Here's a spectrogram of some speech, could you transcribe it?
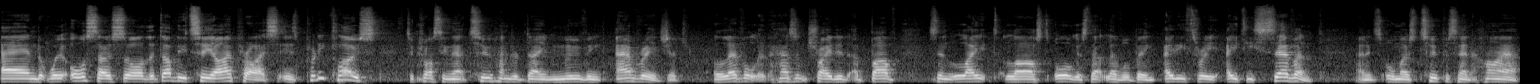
And we also saw the WTI price is pretty close to crossing that 200 day moving average, a level it hasn't traded above since late last August, that level being 83.87, and it's almost 2% higher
